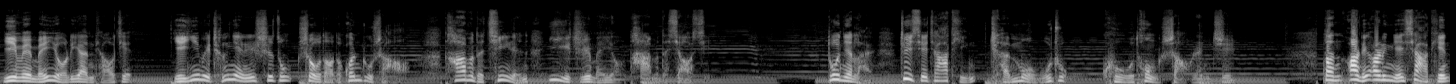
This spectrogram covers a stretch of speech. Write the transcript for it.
因为没有立案条件，也因为成年人失踪受到的关注少，他们的亲人一直没有他们的消息。多年来，这些家庭沉默无助，苦痛少人知。但2020年夏天，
